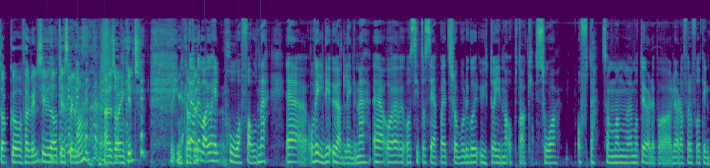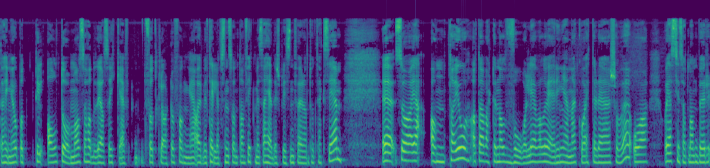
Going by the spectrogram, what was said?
Takk og farvel, sier vi da til Spellemann. Er det så enkelt? Kanskje... Ja, det var jo helt påfallende eh, og veldig ødeleggende eh, å, å, sitte og se på et show hvor du går ut og inn av opptak så ofte som man måtte gjøre det på lørdag for å få ting til å henge opp. Og til alt overmål så hadde de altså ikke fått klart å fange Arve Tellefsen sånn at han fikk med seg hedersprisen før han tok taxi hjem. Eh, så jeg antar jo at det har vært en alvorlig evaluering i NRK etter det showet. Og, og jeg syns at man bør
